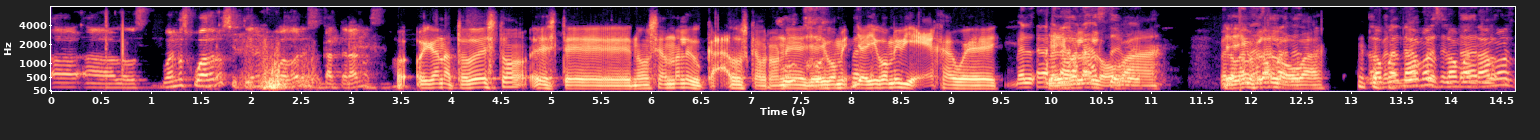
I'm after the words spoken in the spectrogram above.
a, a los buenos cuadros y tienen jugadores canteranos. Oigan, a todo esto, este, no sean maleducados, cabrones. Ya llegó mi, ya llegó mi vieja, güey. Ya llegó la loba. Lo mandamos, lo mandamos,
